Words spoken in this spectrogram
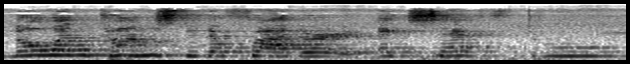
No one comes to the Father except through.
